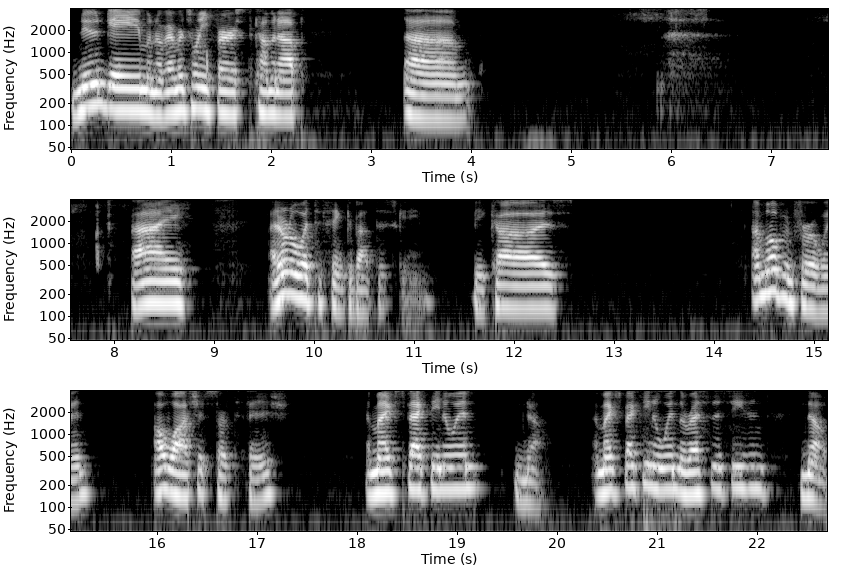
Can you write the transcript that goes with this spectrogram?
noon game on November twenty first coming up. Um, I I don't know what to think about this game because I'm hoping for a win. I'll watch it start to finish. Am I expecting a win? No. Am I expecting a win the rest of the season? No.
